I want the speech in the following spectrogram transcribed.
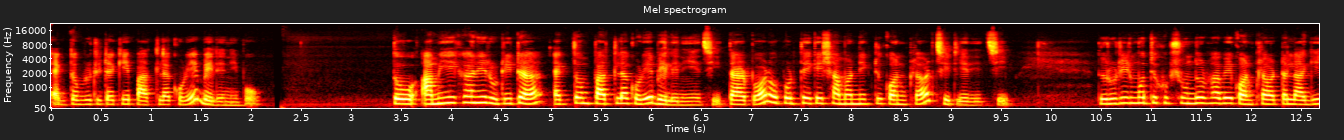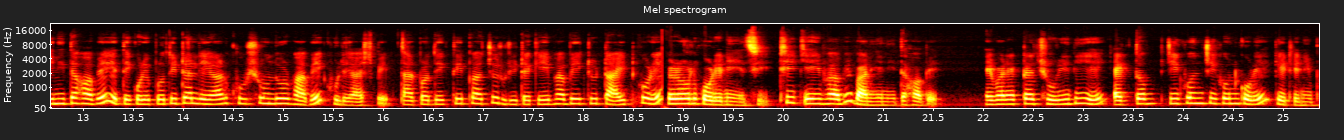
একদম রুটিটাকে পাতলা করে বেলে নিব। তো আমি এখানে রুটিটা একদম পাতলা করে বেলে নিয়েছি। তারপর ওপর থেকে সামান্য একটু কর্নফ্লাওয়ার ছিটিয়ে দিচ্ছি। তো রুটির মধ্যে খুব সুন্দরভাবে কর্নফ্লাওয়ারটা লাগিয়ে নিতে হবে। এতে করে প্রতিটা লেয়ার খুব সুন্দরভাবে খুলে আসবে। তারপর দেখতেই পাচ্ছ রুটিটাকে এইভাবে একটু টাইট করে রোল করে নিয়েছি। ঠিক এইভাবে বানিয়ে নিতে হবে। এবার একটা ছুরি দিয়ে একদম চিকন চিকন করে কেটে নিব।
